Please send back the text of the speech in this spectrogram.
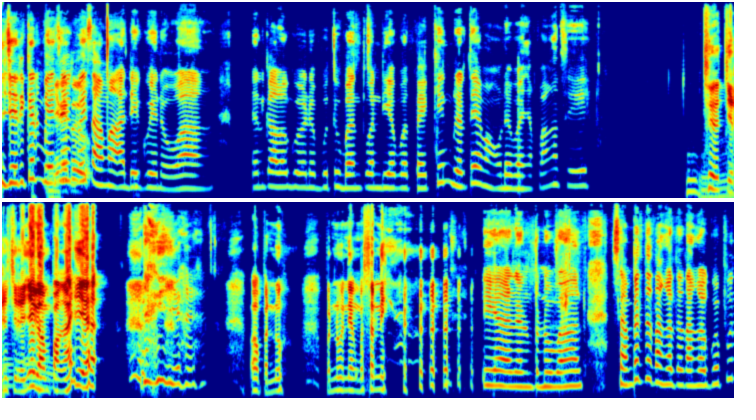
jadi kan biasanya tuh- gue sama adek gue doang. Dan kalau gue udah butuh bantuan dia buat packing, berarti emang udah banyak banget sih. C- Ciri-cirinya gampang aja. Iya. Oh penuh, penuh yang pesen nih. Iya dan penuh banget. Sampai tetangga-tetangga gue pun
